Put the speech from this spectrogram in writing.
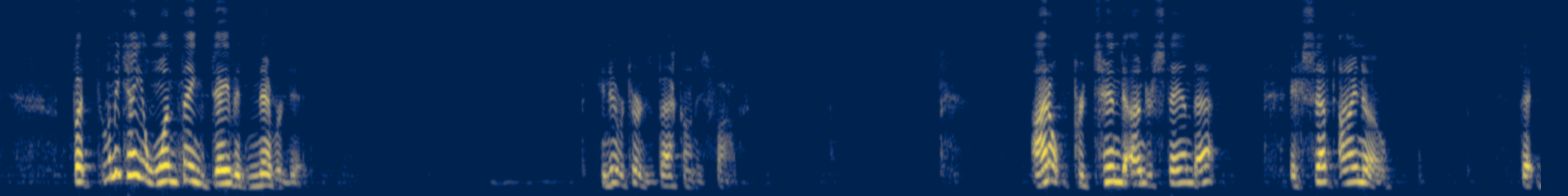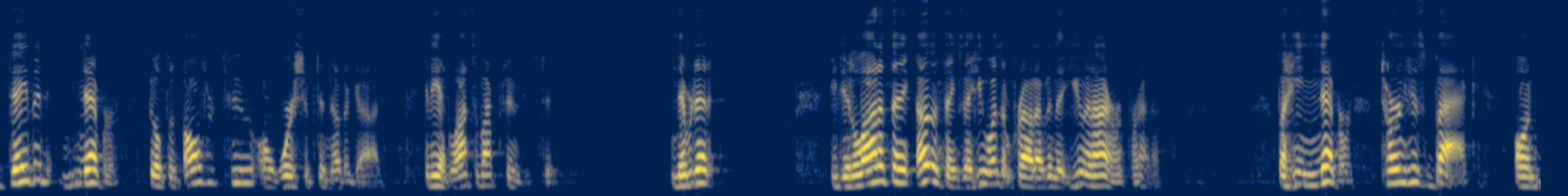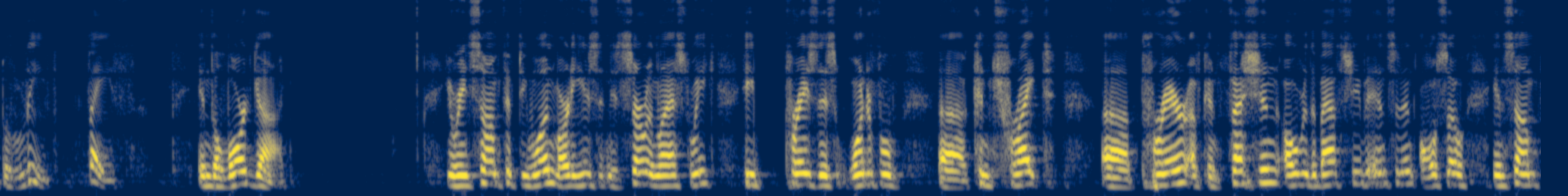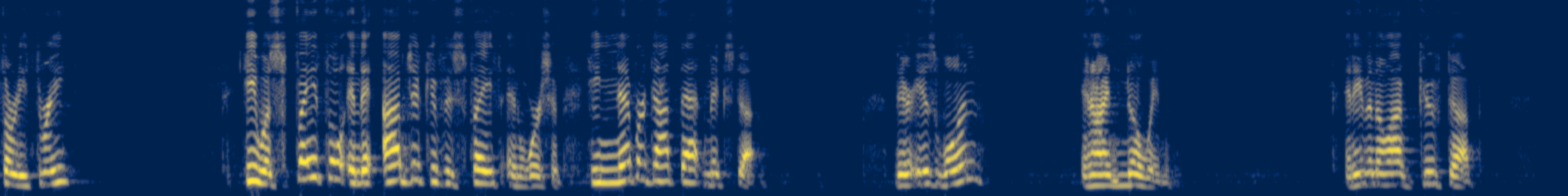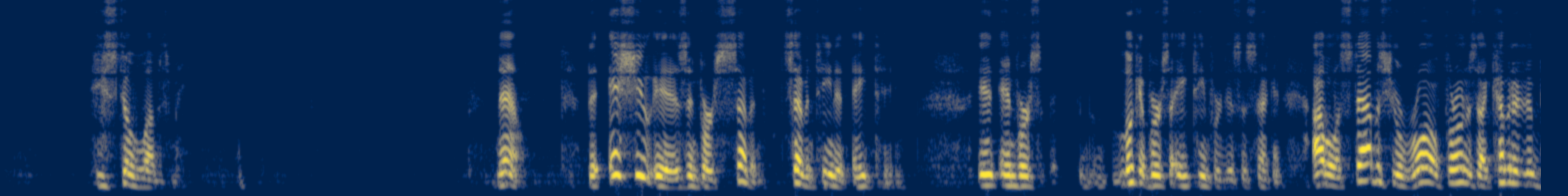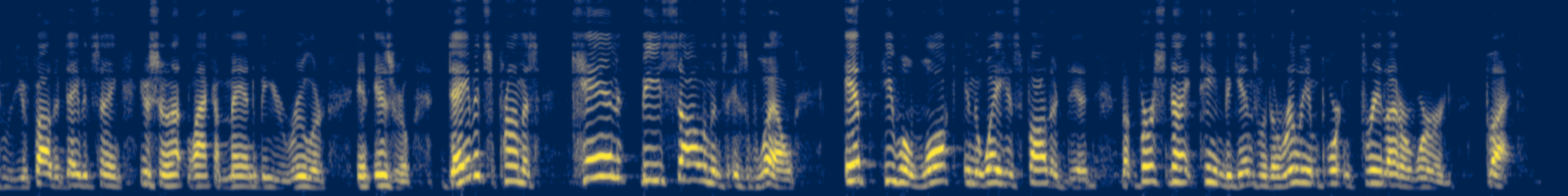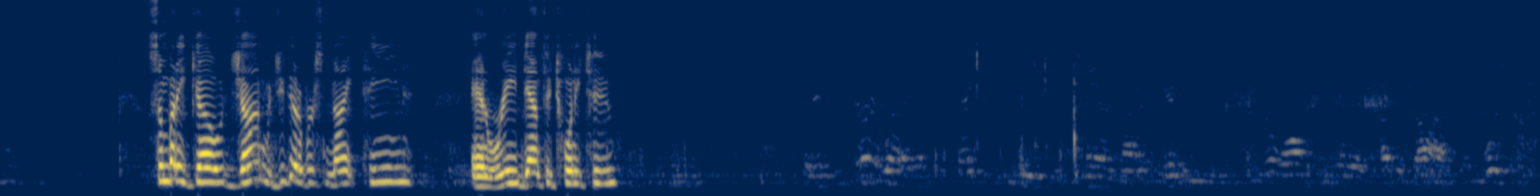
But let me tell you one thing David never did. He never turned his back on his father. I don't pretend to understand that, except I know that David never built an altar to or worshiped another God. And he had lots of opportunities to. Never did it. He did a lot of th- other things that he wasn't proud of and that you and I aren't proud of. But he never turned his back on belief, faith in the Lord God. You read Psalm 51. Marty used it in his sermon last week. He praised this wonderful uh, contrite uh, prayer of confession over the Bathsheba incident, also in Psalm 33. He was faithful in the object of his faith and worship. He never got that mixed up. There is one, and I know him. And even though I've goofed up, he still loves me. Now, the issue is in verse 7 17 and 18. In, in verse look at verse 18 for just a second. I will establish your royal throne as I covenanted with your father David, saying, You shall not lack a man to be your ruler in Israel. David's promise can be Solomon's as well if he will walk in the way his father did. But verse 19 begins with a really important three letter word, but. Somebody go, John, would you go to verse 19 and read down through 22? But if you turn away and forsake the decrees and commands I have given you, and go off to serve other gods and worship them,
